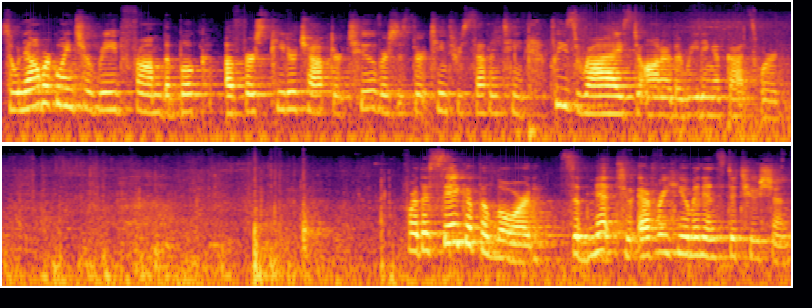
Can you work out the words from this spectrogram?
So now we're going to read from the book of 1 Peter chapter 2 verses 13 through 17. Please rise to honor the reading of God's word. For the sake of the Lord, submit to every human institution.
